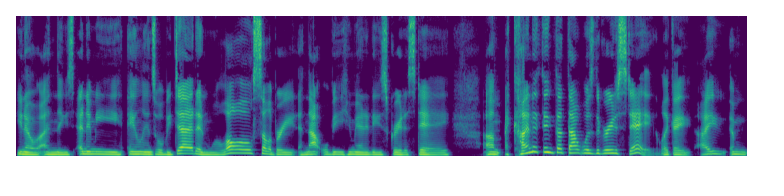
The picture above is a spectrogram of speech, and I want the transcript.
you know and these enemy aliens will be dead and we'll all celebrate and that will be humanity's greatest day. Um, i kind of think that that was the greatest day. Like i i am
